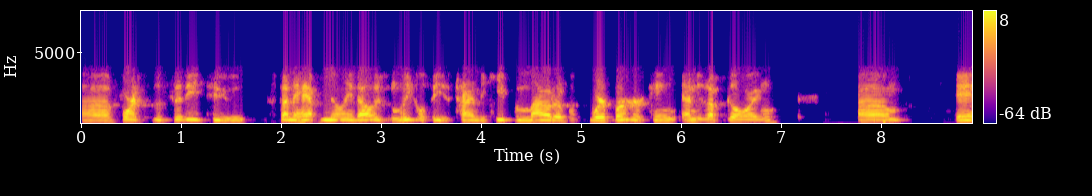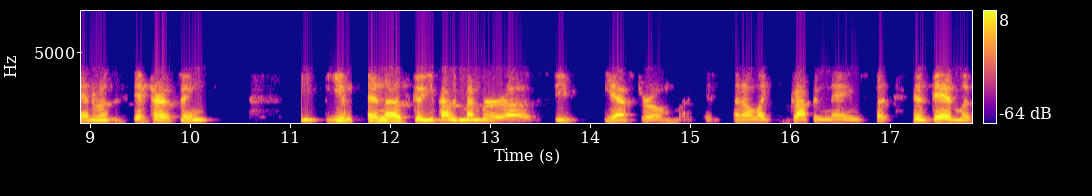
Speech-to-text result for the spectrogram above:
uh, forced the city to spend a half a million dollars in legal fees trying to keep them out of where Burger King ended up going, um, and it was interesting. You, and uh, you probably remember uh, Steve Yastro. I don't like dropping names, but his dad was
